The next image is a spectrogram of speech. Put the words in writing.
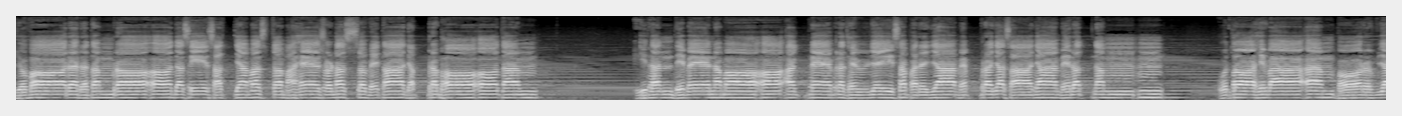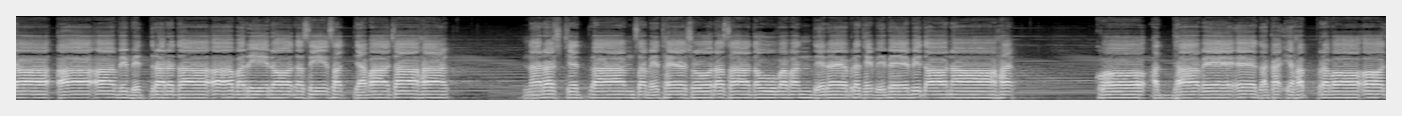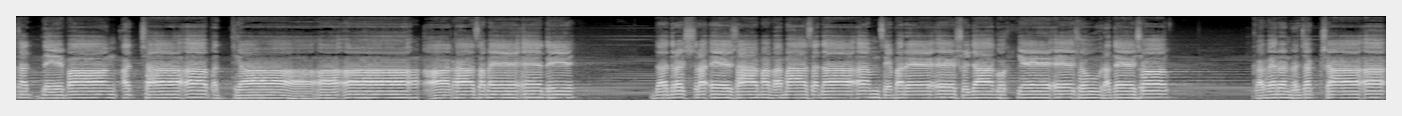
जुवाररतम् रोदसि सत्यमस्तु महेशुणस्व पिताज प्रभोतम्। इदम् दिवे नमो अग्ने पृथिव्यै स पर्यामि प्रजसायामि रत्नम्। उतो हि वा पूर्व्या आविभिद्ररता आवरीरोदसी सत्यवाचाः नरश्चिद्वां समिथे शूरसादौ वमन्दिरे पृथिविवे विदानाः को अद्धावेदक इह प्रवोचद्देवाङ् अच्छापथ्या। आकाशमेति ददृश्र एषामवमा सदा अंसि परेषु जागुह्येषु व्रतेषु कविर्नृचक्षा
